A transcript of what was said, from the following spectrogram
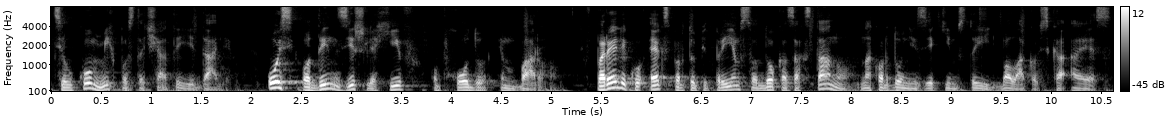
цілком міг постачати її далі. Ось один зі шляхів обходу ембарго. В переліку експорту підприємства до Казахстану, на кордоні з яким стоїть Балаковська АЕС,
